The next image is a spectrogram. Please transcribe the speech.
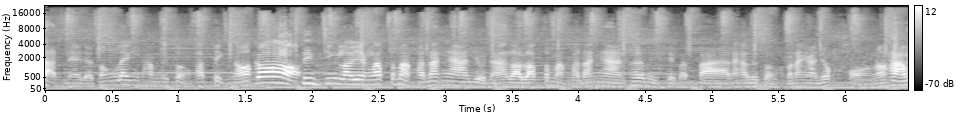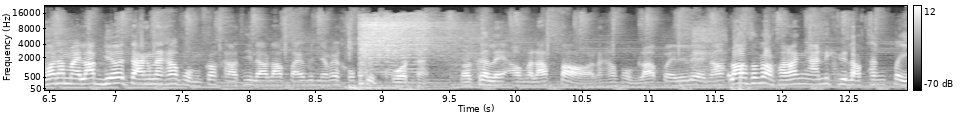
จัดเนี่ยเดี๋ยวต้องเร่งทำในส่วนพลาสติกเนาะก็จริงๆ เรายังรับสมัครพนักงานอยู่นะเรารับสมัครพนักงานเพิ่มอีกสิบอัตรานะครับในส่วนของพนักงานยกของเนาะถามว่าทำไมรับเยอะจังนะครับผมก็คราวที่แล้วรับไปมันยังไม่ครบ10คนอะเราก็เลยเอามารับต่อนะครับผมรับไปเรื่อยๆเนาะเราสมัครพนักงานนี่คือรับทั้งปี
